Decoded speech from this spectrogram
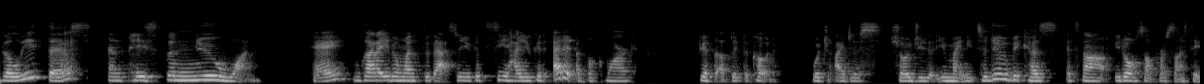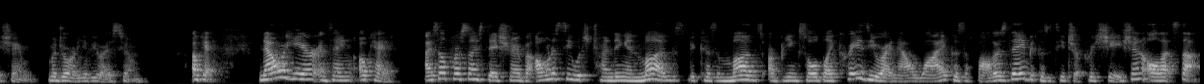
Delete this and paste the new one. Okay. I'm glad I even went through that. So you could see how you could edit a bookmark you have to update the code, which I just showed you that you might need to do because it's not, you don't sell personalized stationery, majority of you, I assume. Okay, now we're here and saying, okay, I sell personalized stationery, but I want to see what's trending in mugs because mugs are being sold like crazy right now. Why? Because of Father's Day, because of teacher appreciation, all that stuff.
